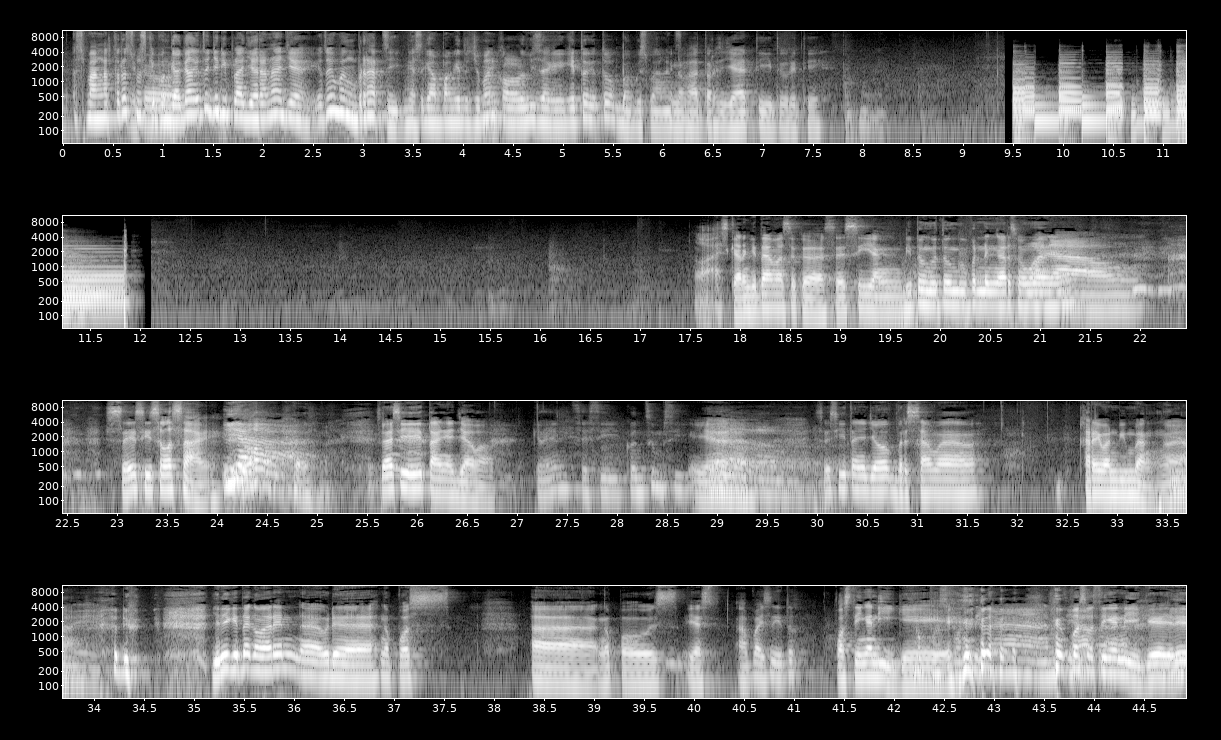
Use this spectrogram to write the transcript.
semangat terus meskipun gagal itu jadi pelajaran aja itu emang berat sih nggak segampang gitu cuman kalau lu bisa kayak gitu itu bagus banget sih. Inovator sejati itu berarti. Wah, sekarang kita masuk ke sesi yang ditunggu-tunggu pendengar semuanya. Sesi selesai. iya Sesi tanya jawab. Keren sesi konsumsi Iya. Sesi tanya jawab bersama karyawan bimbang. Wah. Iya, iya. Aduh. Jadi kita kemarin eh, udah ngepost eh, ngepost yes apa sih itu? Postingan di IG. Ngepost postingan, Ngepost postingan di IG. Jadi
